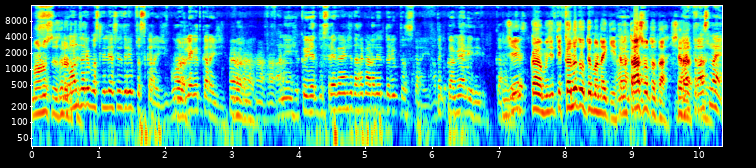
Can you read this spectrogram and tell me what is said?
माणूस तसं रडतोय. जरी बसलेली असेल तरी तसं करायची. गोरल्यागत करायची. आणि इकडे या दुसऱ्या गायांची धार काढायला तरी तसंच करायची. आता कमी आली ती करायची. म्हणजे क- म्हणजे ते कणत होते म्हणा की त्याला त्रास होत होता शरीरात. त्रास नाही.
